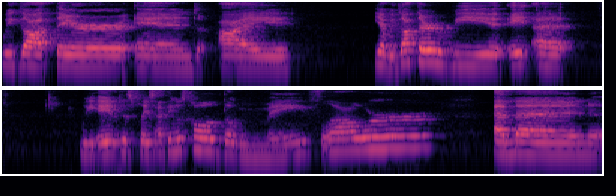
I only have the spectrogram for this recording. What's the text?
we got there and I, yeah, we got there. We ate at we ate at this place. I think it was called the Mayflower, and then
